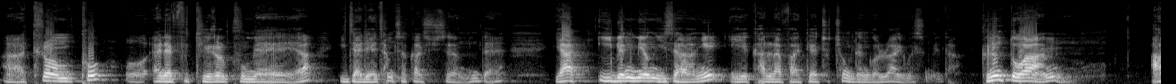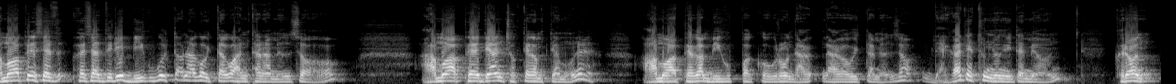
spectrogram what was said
아, 트럼프 어, NFT를 구매해야 이 자리에 참석할 수 있었는데 약 200명 이상이 이 갈라 파티에 초청된 걸로 알고 있습니다. 그는 또한 암호화폐 회사들이 미국을 떠나고 있다고 한탄하면서 암호화폐에 대한 적대감 때문에 암호화폐가 미국 밖으로 나, 나가고 있다면서 내가 대통령이 되면 그런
